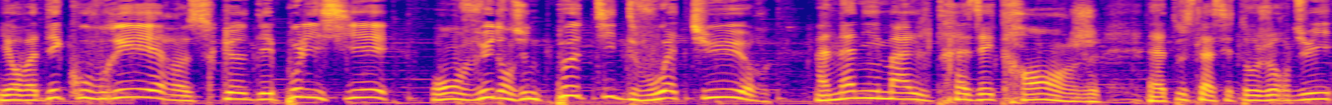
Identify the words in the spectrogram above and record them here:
et on va découvrir ce que des policiers ont vu dans une petite voiture. Un animal très étrange. Euh, Tout cela, c'est aujourd'hui.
